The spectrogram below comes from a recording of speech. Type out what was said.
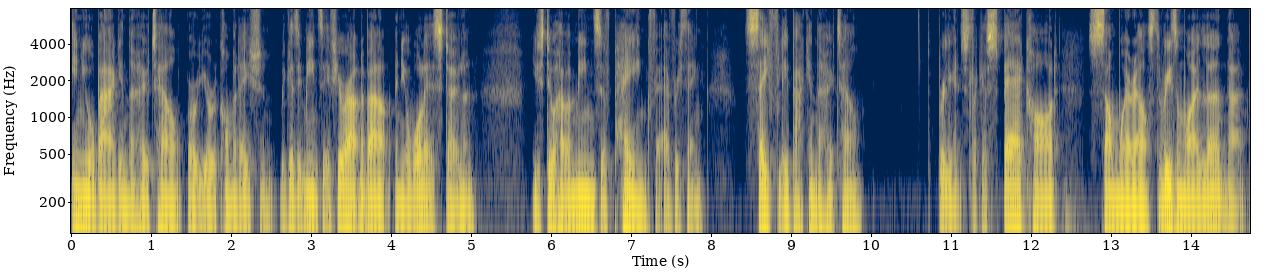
in your bag in the hotel or at your accommodation, because it means if you're out and about and your wallet is stolen, you still have a means of paying for everything safely back in the hotel. It's brilliant. It's like a spare card somewhere else. The reason why I learned that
